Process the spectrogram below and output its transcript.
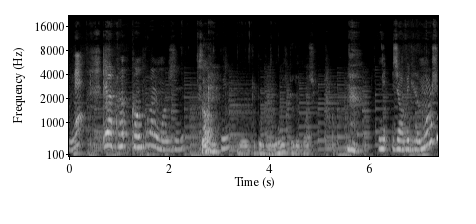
Mais et après, quand on pourra le manger Ça Oui. Euh, de décoration. Mais j'ai envie de le manger,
